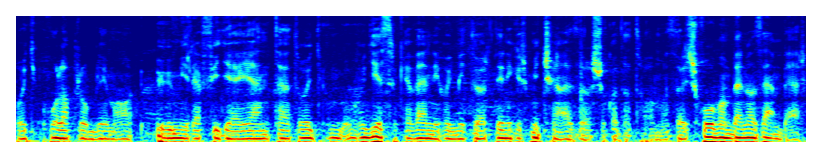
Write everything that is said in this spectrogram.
hogy hol a probléma, ő mire figyeljen, tehát hogy, hogy észre kell venni, hogy mi történik, és mit csinál ezzel a sok adathalmazzal, és hol van benne az ember.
